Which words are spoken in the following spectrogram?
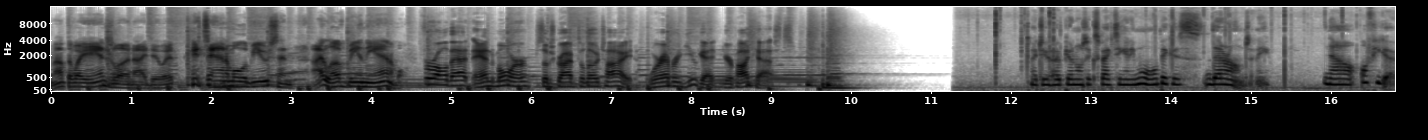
Not the way Angela and I do it. It's animal abuse, and I love being the animal. For all that and more, subscribe to Low Tide, wherever you get your podcasts. I do hope you're not expecting any more because there aren't any. Now, off you go,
